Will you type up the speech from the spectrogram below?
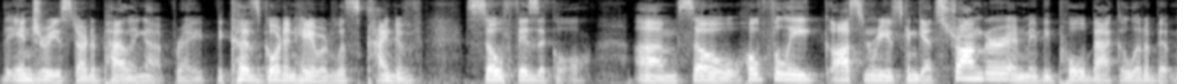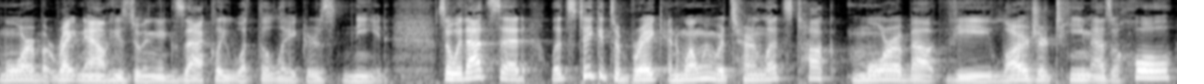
the injuries started piling up, right? Because Gordon Hayward was kind of so physical. Um, so hopefully Austin Reaves can get stronger and maybe pull back a little bit more. But right now he's doing exactly what the Lakers need. So with that said, let's take it to break. And when we return, let's talk more about the larger team as a whole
